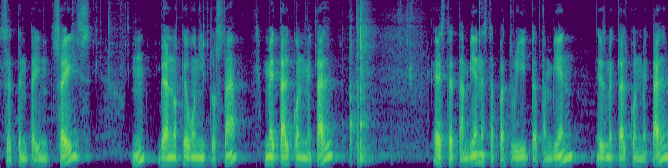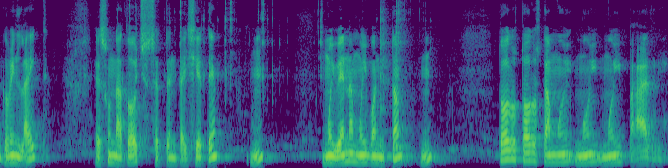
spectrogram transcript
76. Vean lo que bonito está. Metal con metal. Este también, esta patrullita también. Es metal con metal. Green Light. Es una Dodge 77. Muy buena, muy bonito. Todo, todo está muy, muy, muy padre.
